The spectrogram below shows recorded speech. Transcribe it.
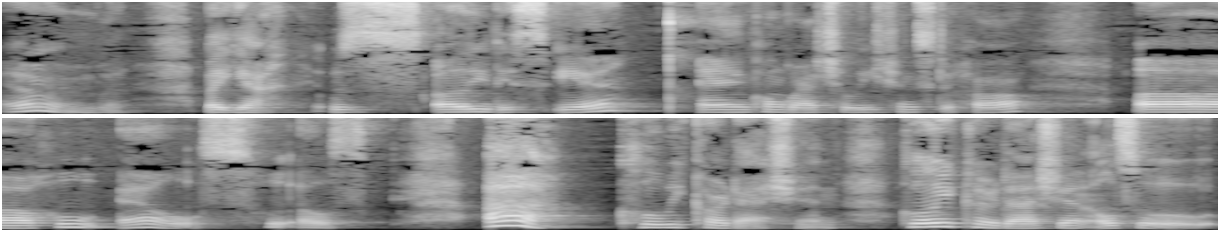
I don't remember, but yeah, it was early this year, and congratulations to her. Uh, who else? Who else? Ah, Khloe Kardashian. Khloe Kardashian also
